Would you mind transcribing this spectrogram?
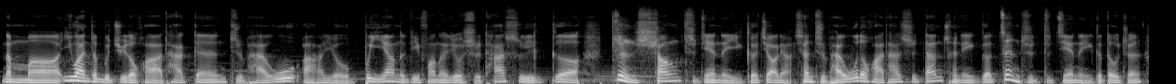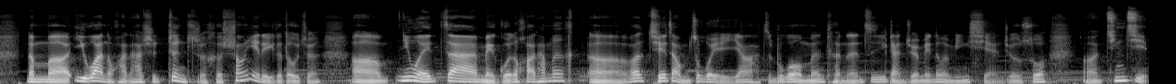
那么亿万这部剧的话，它跟纸牌屋啊有不一样的地方呢，就是它是一个政商。商之间的一个较量，像纸牌屋的话，它是单纯的一个政治之间的一个斗争；那么亿万的话，它是政治和商业的一个斗争啊。因为在美国的话，他们呃，其实，在我们中国也一样啊，只不过我们可能自己感觉没那么明显。就是说，呃，经济，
